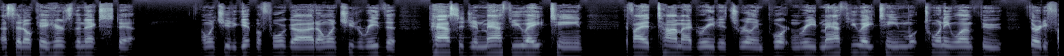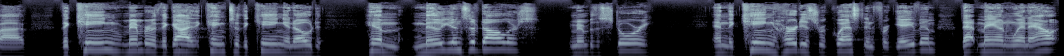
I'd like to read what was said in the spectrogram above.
I said, okay, here's the next step. I want you to get before God. I want you to read the passage in Matthew 18. If I had time, I'd read it. It's really important. Read Matthew 18, 21 through 35. The king, remember the guy that came to the king and owed him millions of dollars? Remember the story? and the king heard his request and forgave him. That man went out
